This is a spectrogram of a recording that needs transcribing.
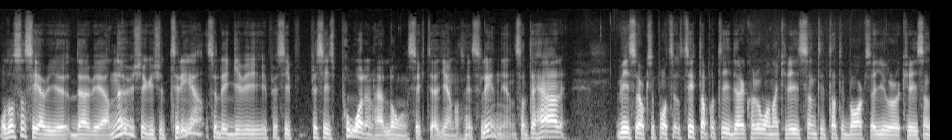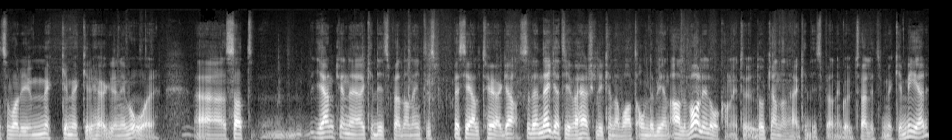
Och då så ser vi ju där vi är nu, 2023, så ligger vi precis, precis på den här långsiktiga genomsnittslinjen. Så det här visar också på, titta på tidigare coronakrisen, titta tillbaka på eurokrisen så var det ju mycket, mycket högre nivåer. Eh, så att egentligen är kreditspreadarna inte speciellt höga. Så det negativa här skulle kunna vara att om det blir en allvarlig lågkonjunktur då kan den här kreditspreaden gå ut väldigt mycket mer.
